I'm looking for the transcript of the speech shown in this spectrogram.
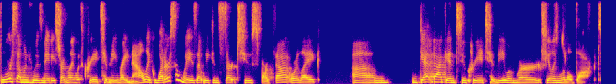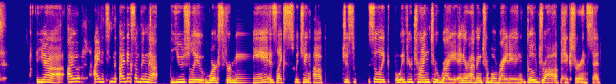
for someone who is maybe struggling with creativity right now, like, what are some ways that we can start to spark that or like um, get back into creativity when we're feeling a little blocked? Yeah, I, I, I think something that usually works for me is like switching up just so like if you're trying to write and you're having trouble writing go draw a picture instead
